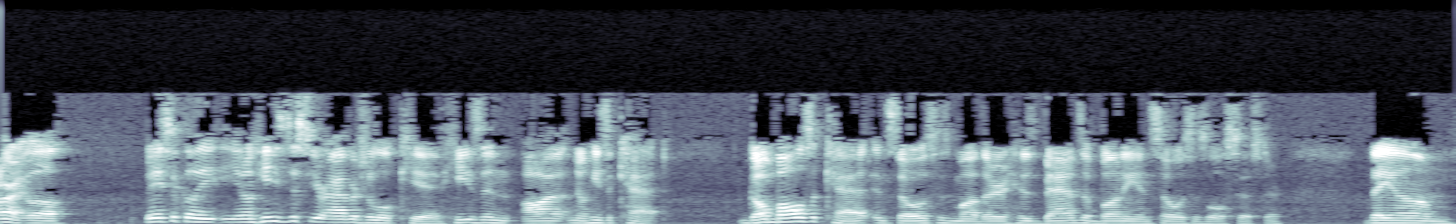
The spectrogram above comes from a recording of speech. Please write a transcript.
All right, well, basically, you know, he's just your average little kid. He's an uh, no, he's a cat. Gumball is a cat, and so is his mother. His dad's a bunny, and so is his little sister. They um,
